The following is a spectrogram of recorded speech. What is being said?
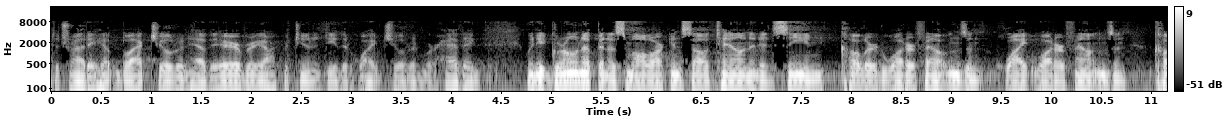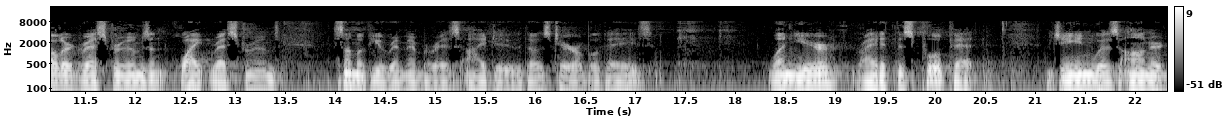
to try to help black children have every opportunity that white children were having. When he'd grown up in a small Arkansas town and had seen colored water fountains and white water fountains and colored restrooms and white restrooms, some of you remember, as I do, those terrible days. One year, right at this pulpit, Gene was honored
